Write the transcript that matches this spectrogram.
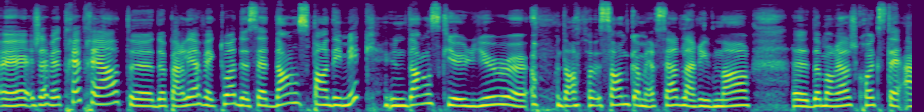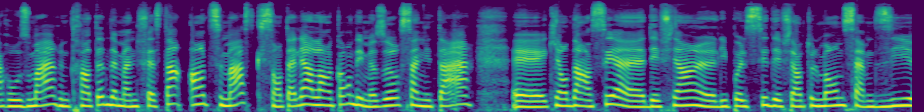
euh, j'avais très très hâte euh, de parler avec toi de cette danse pandémique, une danse qui a eu lieu euh, dans un centre commercial de la rive nord de Montréal. Je crois que c'était à Rosemère, une trentaine de manifestants anti-masques qui sont allés à l'encontre des mesures sanitaires, qui ont dansé défiant les policiers, défiant tout le monde samedi,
